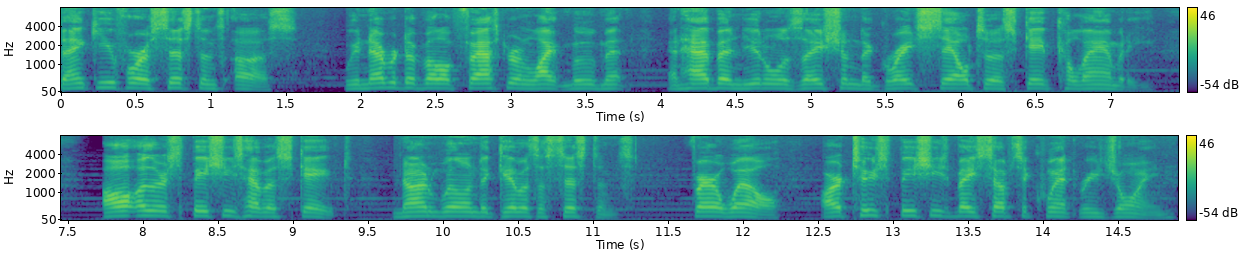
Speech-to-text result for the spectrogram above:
Thank you for assistance us. We never developed faster-than-light movement and have been utilization the Great Sail to escape calamity. All other species have escaped, none willing to give us assistance. Farewell. Our two species may subsequent rejoin.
